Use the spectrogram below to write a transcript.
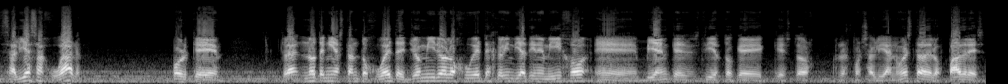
salías a jugar. Porque no tenías tantos juguetes. Yo miro los juguetes que hoy en día tiene mi hijo, eh, bien que es cierto que, esto es responsabilidad nuestra, de los padres,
